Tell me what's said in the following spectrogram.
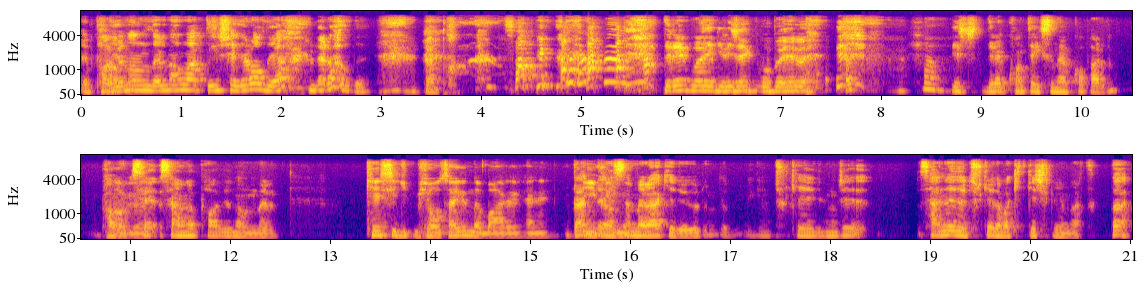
E, pavyon Tamam. anılarını anlattığın şeyler oldu ya. Neler oldu? Ben- direkt böyle girecek bu bölüme. Hiç direkt konteksinden kopardım. Pavyon. Sen, sen ve pavyon anıların. Keşke gitmiş olsaydın da bari hani. Ben iyi de aslında yapın. merak ediyordum da bir gün Türkiye'ye gidince senle de Türkiye'de vakit geçireyim artık da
